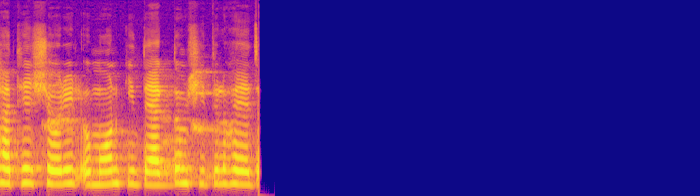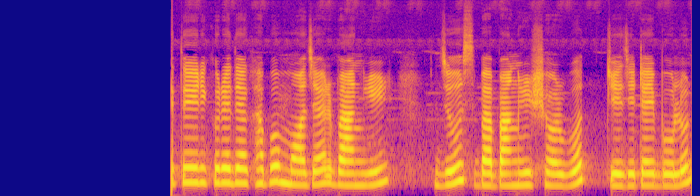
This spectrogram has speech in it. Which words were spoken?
সাথে শরীর ও মন কিন্তু একদম শীতল হয়ে যায়। তৈরি করে দেখাবো মজার বাংরির জুস বা বাংরির শরবত, যে যেটাই বলুন।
